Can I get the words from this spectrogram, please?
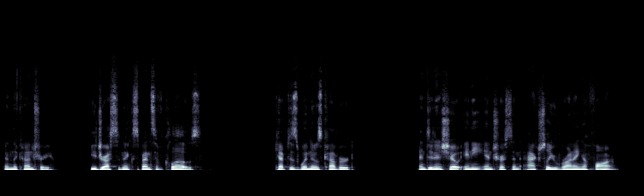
in the country. He dressed in expensive clothes, kept his windows covered, and didn't show any interest in actually running a farm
